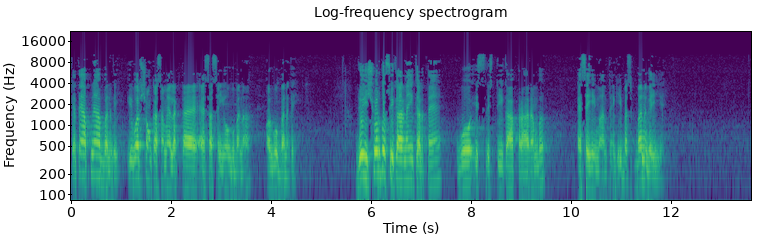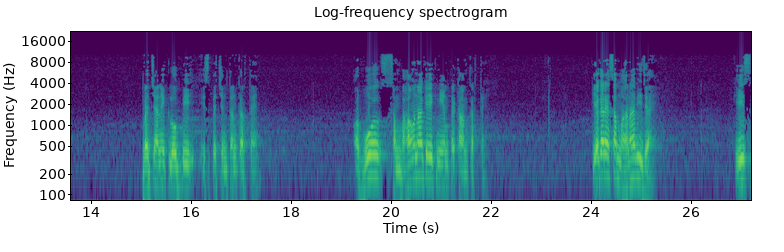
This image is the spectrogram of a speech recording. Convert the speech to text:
कहते हैं, अपने आप बन गई। वर्षों का समय लगता है, ऐसा संयोग बना और वो बन गई। जो ईश्वर को स्वीकार नहीं करते हैं, वो इस सृष्टि का प्रारंभ ऐसे ही मानते हैं कि बस बन गई है। वैज्ञानिक लोग भी इस पे चिंतन करते हैं। और वो संभावना के एक नियम पे काम करते हैं। कि अगर ऐसा माना भी जाए कि इस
